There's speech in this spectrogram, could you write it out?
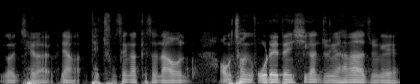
이건 제가 그냥 대충 생각해서 나온 엄청 오래된 시간 중에 하나 중에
